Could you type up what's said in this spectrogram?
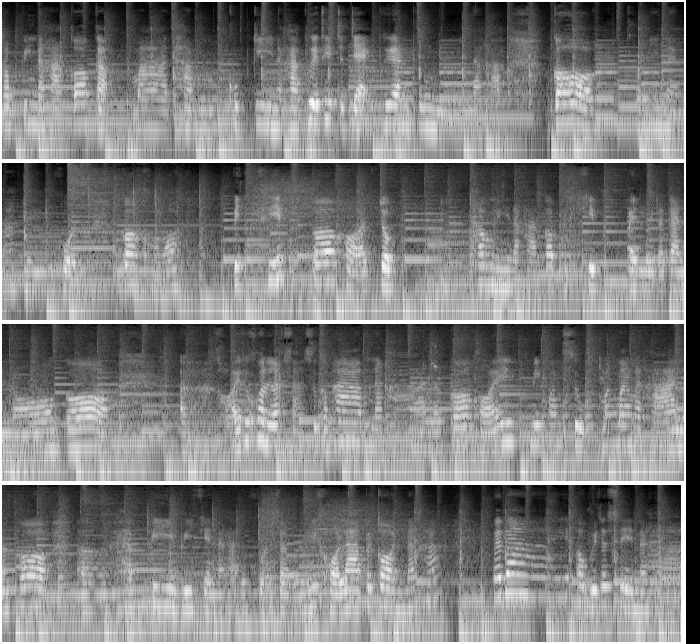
ช้อปปิ้งนะคะ ก็กลับมาทำคุกกี้นะคะ เพื่อที่จะแจกเพื่อนพรุ่งนี้นะคะ ก็วันนี้เหนื่อยมากเลยทุกคน ก็ขอ ปิดคลิปก็ขอจบเท่านี้นะคะ ก็ปิดคลิปไปเลยละกันเนาะก็ขอให้ทุกคนรักษาสุขภาพนะคะ แล้วก็ขอให้มีความสุขมาก ๆนะคะ แล้วก็แฮปปี้วีเกนนะคะทุกคนสำหรับวันนี้ขอลาไปก่อนนะคะ บ๊ายบายเอาวิตาเซนนะคะ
